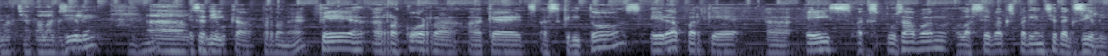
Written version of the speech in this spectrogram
marxat a l'exili. Mm -hmm. És a dir, que, perdona, eh? fer recórrer a aquests escriptors era perquè eh, ells exposaven la seva experiència d'exili.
